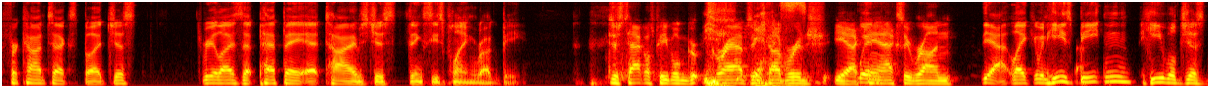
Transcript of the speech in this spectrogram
For context, but just realize that Pepe at times just thinks he's playing rugby. Just tackles people, gr- grabs yes. and coverage. Yeah, when, can't actually run. Yeah, like when he's beaten, he will just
